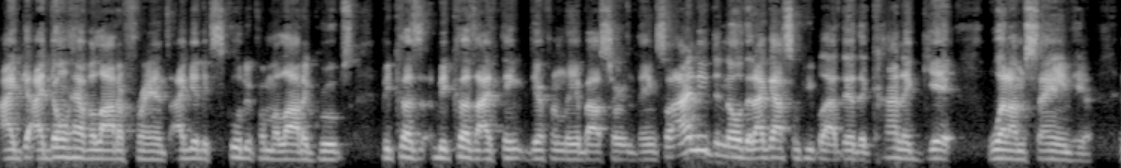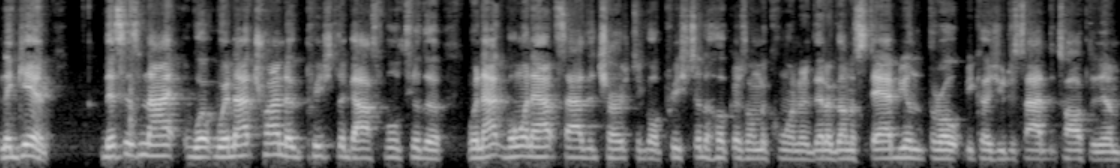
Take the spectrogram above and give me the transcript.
I I don't have a lot of friends. I get excluded from a lot of groups because because I think differently about certain things. So I need to know that I got some people out there that kind of get what I'm saying here. And again, this is not we're not trying to preach the gospel to the we're not going outside the church to go preach to the hookers on the corner that are going to stab you in the throat because you decide to talk to them.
